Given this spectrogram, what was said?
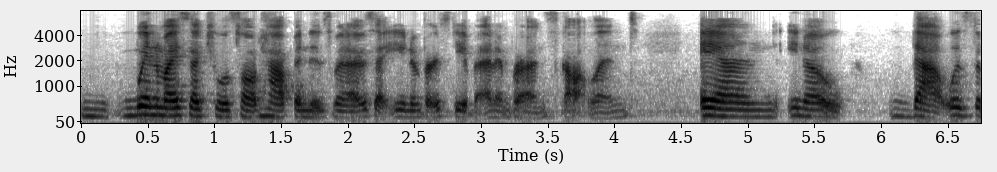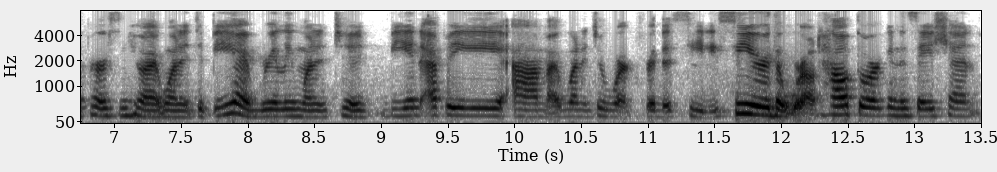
when my sexual assault happened is when I was at University of Edinburgh in Scotland, and you know that was the person who I wanted to be. I really wanted to be an epi. Um, I wanted to work for the CDC or the World Health Organization.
